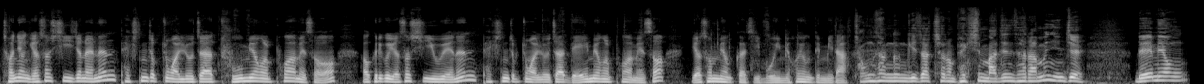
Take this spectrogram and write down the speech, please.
저녁 6시 이전에는 백신 접종 완료자 2명을 포함해서 어, 그리고 6시 이후에는 백신 접종 완료자 4명을 포함해서 6명까지 모임이 허용됩니다. 정상근 기자처럼 백신 맞은 사람은 이제 4명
